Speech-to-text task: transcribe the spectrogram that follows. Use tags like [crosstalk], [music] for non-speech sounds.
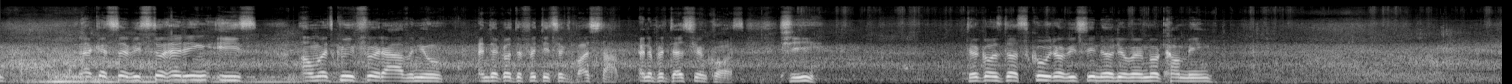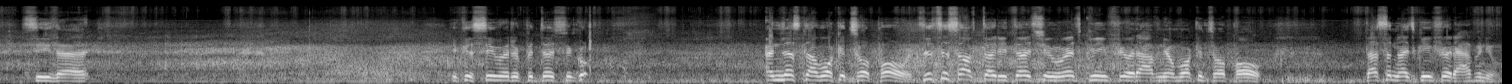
like I said, we're still heading east on West Greenfield Avenue. And there goes the 56 bus stop and the pedestrian cross. Gee. There goes the scooter we seen earlier when we we're coming. See that? You can see where the pedestrian go. And let's not walk into a pole. This is off 33rd Street, West Greenfield Avenue. I'm walking to a pole. That's a nice Greenfield Avenue.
